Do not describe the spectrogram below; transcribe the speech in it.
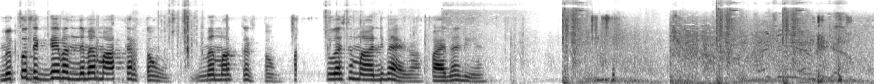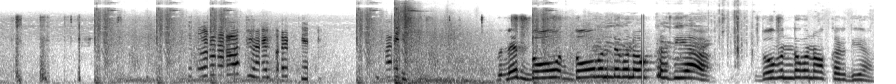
मेरे को दिख गए बंदे मैं मार्क करता हूँ। मैं मार्क करता हूँ। तू वैसे मार नहीं पाएगा फ़ायदा नहीं है। मैंने दो दो बंदे को नॉक कर दिया। दो बंदों को नॉक कर दिया।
